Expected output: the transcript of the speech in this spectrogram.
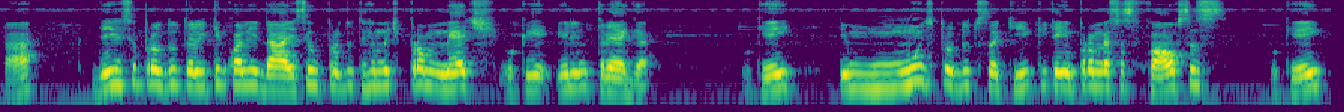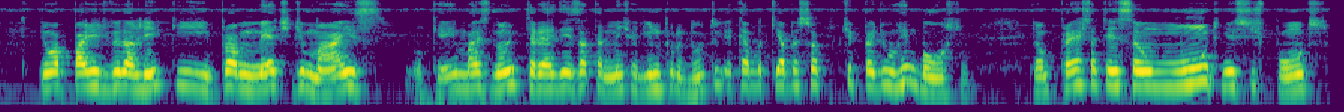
tá? Veja se o produto ali tem qualidade, se o produto realmente promete o que ele entrega, ok? Tem muitos produtos aqui que tem promessas falsas, ok? Tem uma página de venda ali que promete demais, ok? Mas não entrega exatamente ali no produto e acaba que a pessoa te pede um reembolso. Então preste atenção muito nesses pontos,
